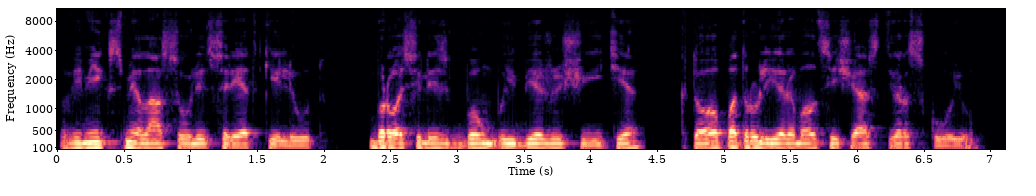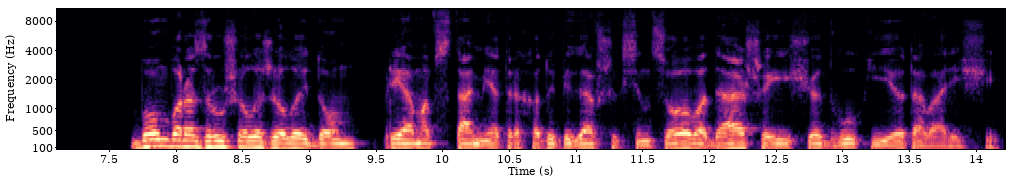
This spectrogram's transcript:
вмиг смела с улиц редкий люд. Бросились к бомбоубежищу и те, кто патрулировал сейчас Тверскую. Бомба разрушила жилой дом прямо в ста метрах от убегавших Сенцова, Даши и еще двух ее товарищей.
